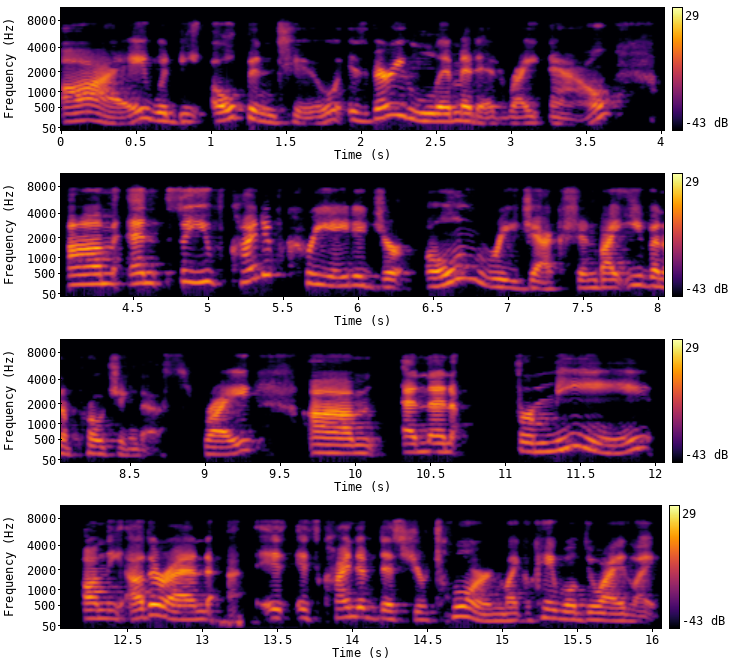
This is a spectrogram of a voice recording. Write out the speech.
I would be open to is very limited right now. Um, and so, you've kind of created your own rejection by even approaching this, right? Um, and then for me, on the other end, it, it's kind of this you're torn like, okay, well, do I like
